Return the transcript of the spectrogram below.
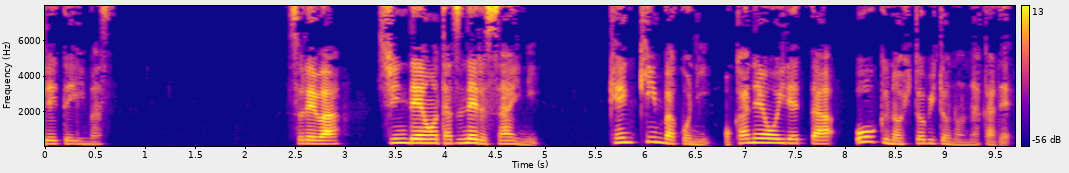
えています。それは、神殿を訪ねる際に、献金箱にお金を入れた多くの人々の中で、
